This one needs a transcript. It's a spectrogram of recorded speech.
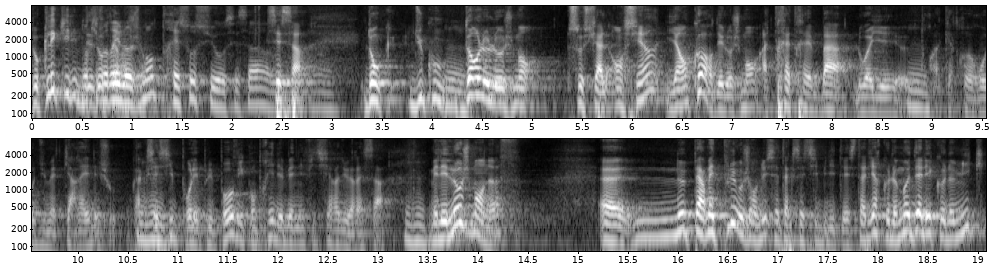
Donc l'équilibre des il faudrait des logements très sociaux, c'est ça C'est ça. Donc du coup, hmm. dans le logement social ancien, il y a encore des logements à très très bas loyer, 3 à 4 euros du mètre carré, des choses accessibles pour les plus pauvres, y compris les bénéficiaires du RSA. Hmm. Mais les logements neufs, euh, ne permettent plus aujourd'hui cette accessibilité. C'est-à-dire que le modèle économique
